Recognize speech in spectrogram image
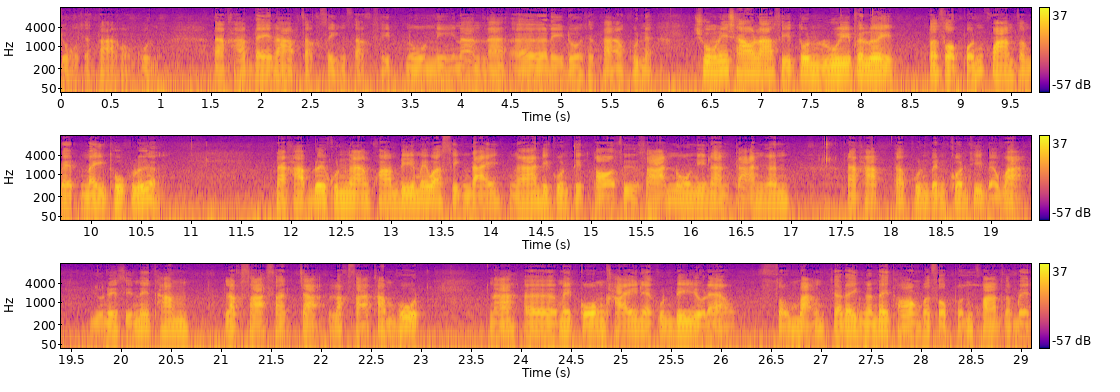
ดวงชะตาของคุณนะครับ ได้ลาบจากสิ่งศักดิ์สิทธิ์นู่นนี่นั่นนะเออในดวงชะตาของคุณเนี่ยช่วงนี้ชาวราศีตุลลุยไปเลย ประสบผลความสำเร็จในทุกเรื่อง นะครับ ด้วยคุณงามความดีไม่ว่าสิ่งใด งานที่คุณติดต่อสื่อสารนู่นนี่นั่นการเงินนะครับ ถ้าคุณเป็นคนที่แบบว่าอยู่ในศีลในธรรม รักษาสัจจะรักษาคำพูดนะเออไม่โกงใครเนี่ยคุณดีอยู่แล้ว สมหวังจะได้เงินได้ทองประสบผลความสำเร็จ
